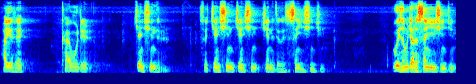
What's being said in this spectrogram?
还有谁？开悟的人，见性的人，所以见性、见性、见的这个是生意心境。为什么叫做生意心境？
